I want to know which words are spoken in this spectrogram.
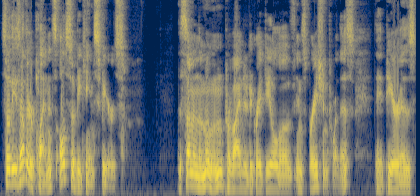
So these other planets also became spheres. The sun and the moon provided a great deal of inspiration for this. They appear as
